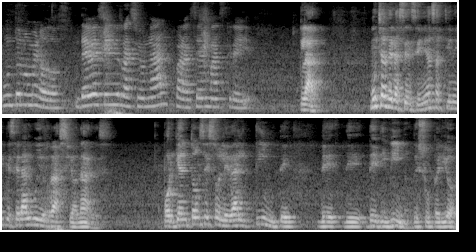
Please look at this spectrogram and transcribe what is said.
punto número dos, debe ser irracional para ser más creído. Claro, muchas de las enseñanzas tienen que ser algo irracionales, porque entonces eso le da el tinte de, de divino, de superior.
